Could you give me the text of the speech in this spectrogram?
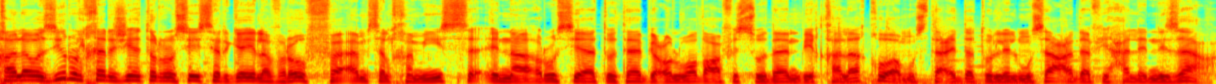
قال وزير الخارجية الروسي سيرجي لافروف أمس الخميس إن روسيا تتابع الوضع في السودان بقلق ومستعدة للمساعدة في حل النزاع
